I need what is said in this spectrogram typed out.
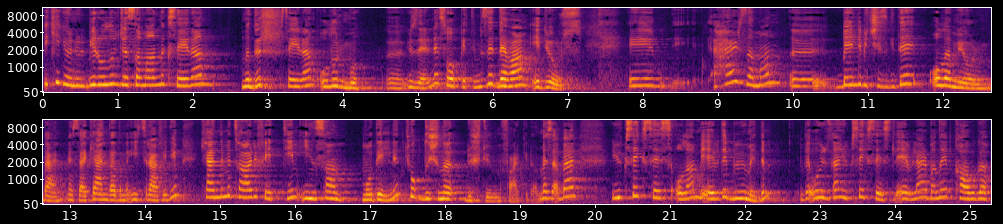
iki gönül bir olunca samanlık seyran mıdır, seyran olur mu e, üzerine sohbetimize devam ediyoruz. Her zaman e, belli bir çizgide olamıyorum ben. Mesela kendi adıma itiraf edeyim. Kendimi tarif ettiğim insan modelinin çok dışına düştüğümü fark ediyorum. Mesela ben yüksek ses olan bir evde büyümedim ve o yüzden yüksek sesli evler bana hep kavga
